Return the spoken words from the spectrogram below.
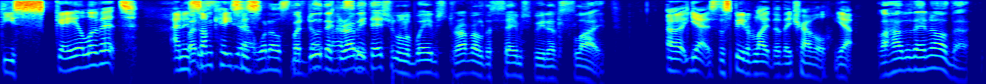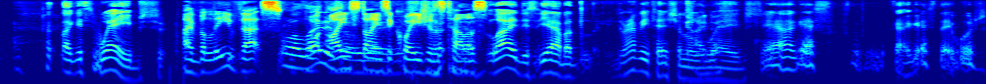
the scale of it, and in But some cases, yeah, what else? But do the massive- gravitational waves travel the same speed as light? uh, yeah, it's the speed of light that they travel. Yeah, Well, how do they know that? like it's waves. I believe that's Well, light what is a Einstein's equations tell us. Light is yeah, but gravitational Kind of. waves. Yeah, I guess. I guess they would.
